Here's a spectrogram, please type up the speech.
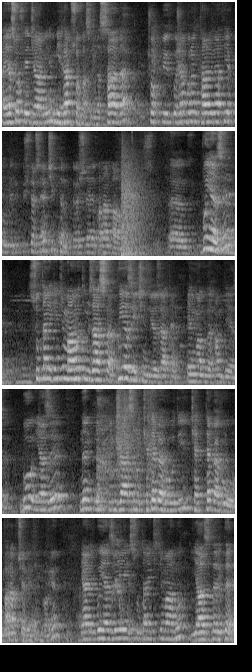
Ayasofya Camii'nin mihrap sofasında sağda çok büyük hocam bunun tamiratı yapıldı. 3-4 sene çıktım. Ölçüleri falan aldım. Ee, bu yazı Sultan II. Mahmut imzası var. Bu yazı için diyor zaten Elmalı Hamdi yazı. Bu yazının imzasını ketebehu değil, kettebehu Arapça bir oyun. Yani bu yazıyı Sultan II. Mahmut yazdırdı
